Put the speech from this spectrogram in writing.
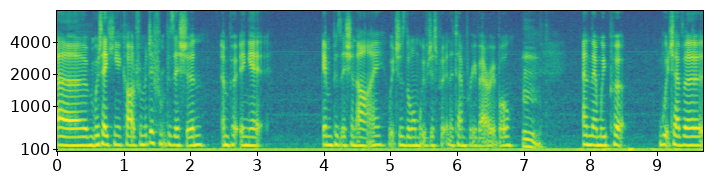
Um, we're taking a card from a different position and putting it in position I, which is the one we've just put in a temporary variable, Mm. and then we put whichever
